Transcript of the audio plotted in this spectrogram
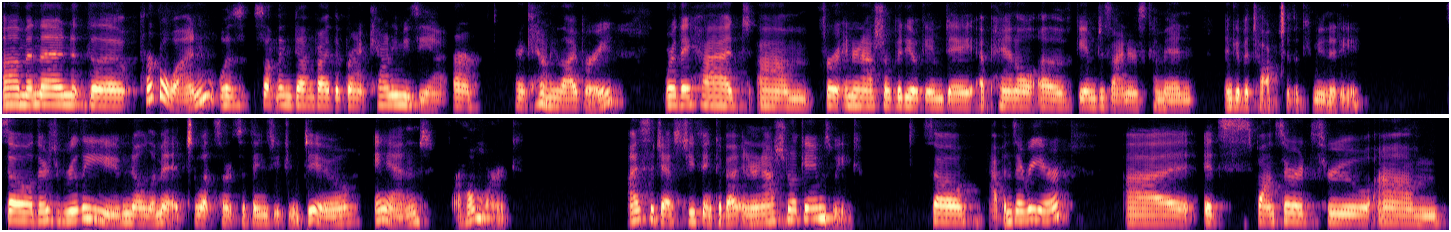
Um, and then the purple one was something done by the Brant County Museum or Brant County Library, where they had um, for International Video Game Day a panel of game designers come in and give a talk to the community. So there's really no limit to what sorts of things you can do. And for homework, I suggest you think about International Games Week. So happens every year. Uh, it's sponsored through um,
